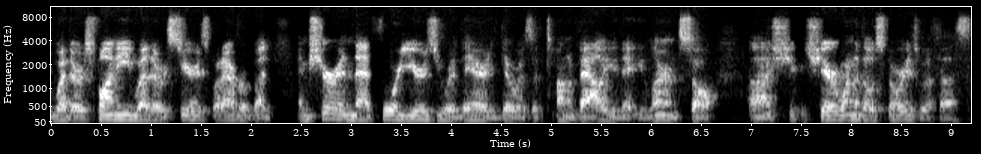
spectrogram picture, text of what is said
whether it's funny whether it's serious whatever but i'm sure in that four years you were there there was a ton of value that you learned so uh, sh- share one of those stories with us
